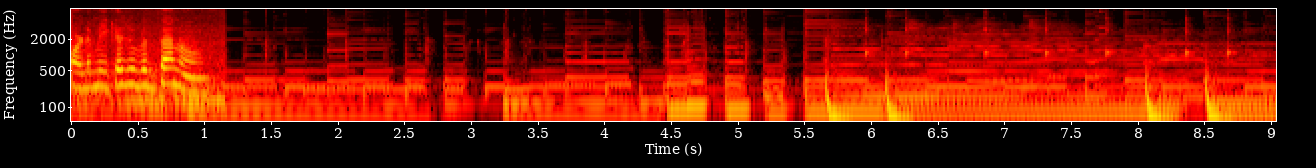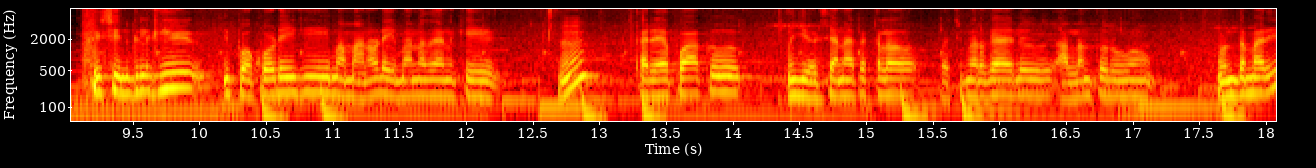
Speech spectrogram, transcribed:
వండి మీకే చూపిస్తాను. ఈ చినుకులకి ఈ పకోడీకి మా మనవడు ఏమన్న దానికి కరివేపాకు ఏడుశెనగ పిక్కలు పచ్చిమిరకాయలు అల్లం తురుము ఉంది మరి.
